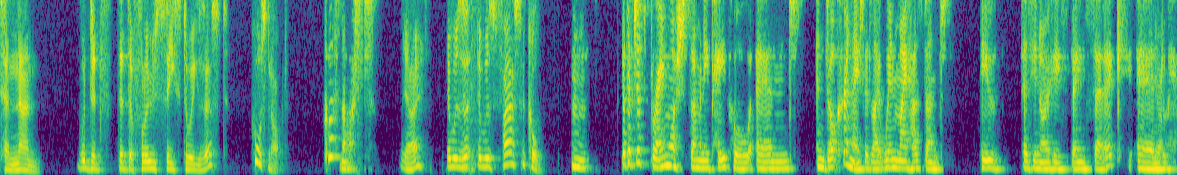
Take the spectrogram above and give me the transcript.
to none? Would- Did did the flu cease to exist? Of course not. Of course not. You know, it was it was farcical. But they've just brainwashed so many people. And indoctrinated. Like when my husband, he, as you know, he's been sick and yeah.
